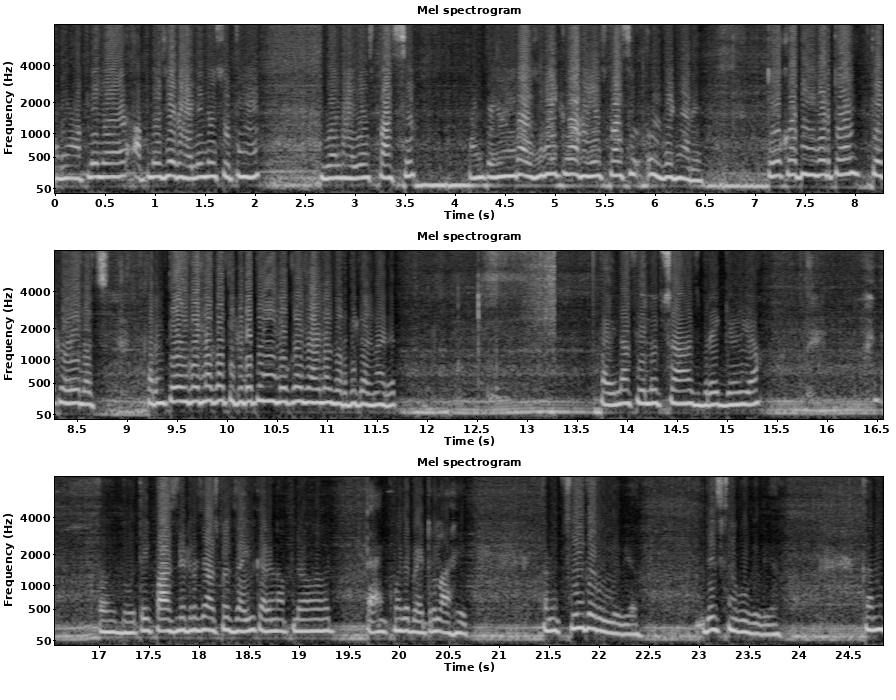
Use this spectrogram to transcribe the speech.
आणि आपल्याला आपलं जे राहिलेलं स्वप्न आहे वर्ल्ड हायस्ट पासचं आणि त्याच्यानंतर अजून एक हायस्ट पास उघडणार आहे. तो कधी उघडतो आहे ते कळेलच. कारण ते उघडलं का तिकडे पण लोक जायला गर्दी करणार आहेत. पहिला फिलअपचा आज ब्रेक घेऊया. बहुतेक पाच लिटरच्या आसपास जाईल कारण आपलं टँकमध्ये पेट्रोल आहे. पण फुल करून घेऊया. रिस्क नको घेऊया. कारण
